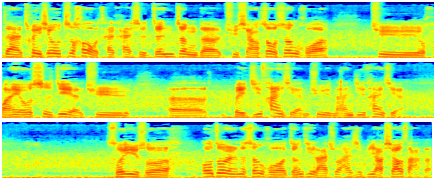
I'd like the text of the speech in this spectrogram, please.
在退休之后才开始真正的去享受生活。去环游世界，去呃北极探险，去南极探险。所以说，欧洲人的生活整体来说还是比较潇洒的。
